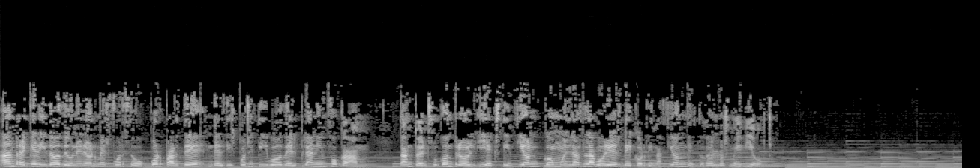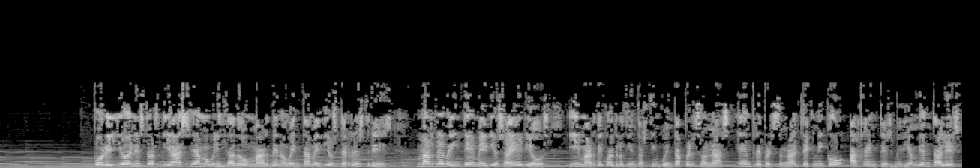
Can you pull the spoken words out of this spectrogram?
han requerido de un enorme esfuerzo por parte del dispositivo del Plan Infocam, tanto en su control y extinción como en las labores de coordinación de todos los medios. Por ello, en estos días se han movilizado más de 90 medios terrestres, más de 20 medios aéreos y más de 450 personas entre personal técnico, agentes medioambientales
